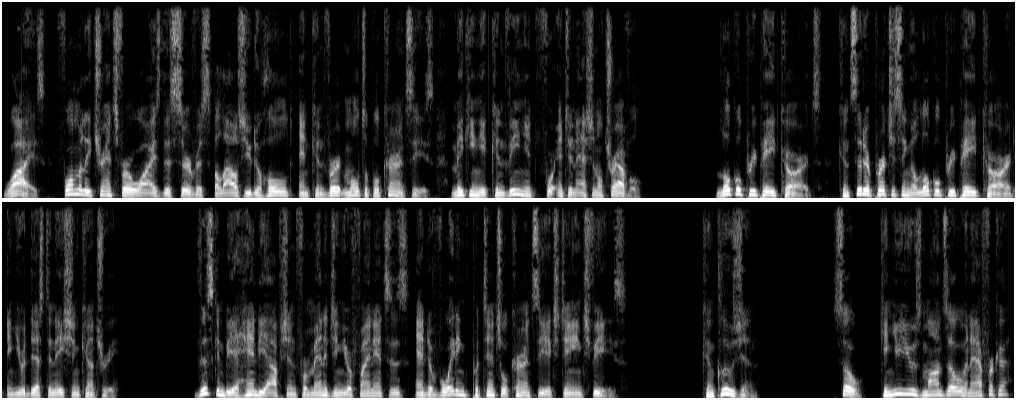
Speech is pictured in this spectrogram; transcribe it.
Wise, formerly TransferWise this service allows you to hold and convert multiple currencies, making it convenient for international travel. Local prepaid cards. Consider purchasing a local prepaid card in your destination country. This can be a handy option for managing your finances and avoiding potential currency exchange fees. Conclusion so, can you use Monzo in Africa?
